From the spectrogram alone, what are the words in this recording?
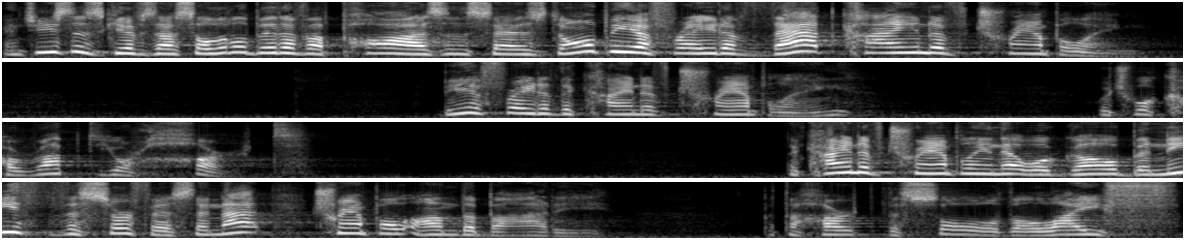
And Jesus gives us a little bit of a pause and says, Don't be afraid of that kind of trampling. Be afraid of the kind of trampling which will corrupt your heart. The kind of trampling that will go beneath the surface and not trample on the body, but the heart, the soul, the life.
